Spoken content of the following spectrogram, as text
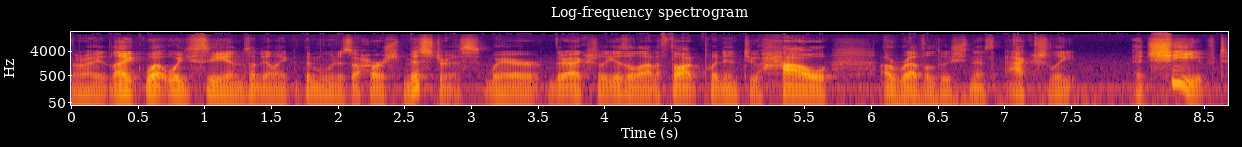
Right, like what we see in something like "The Moon is a Harsh Mistress," where there actually is a lot of thought put into how a revolution is actually achieved,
